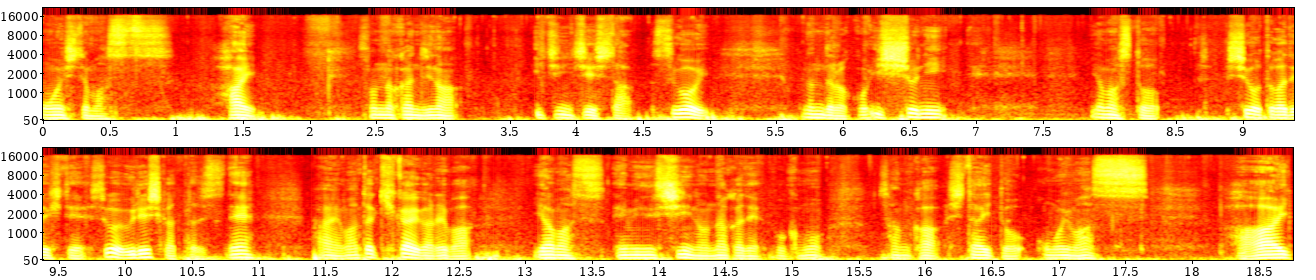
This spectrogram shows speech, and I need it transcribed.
応援してます。はい。そんな感じな一日でした。すごいなんだろうこう一緒に山須と仕事ができてすごい嬉しかったですね。はいまた機会があればヤマス MC の中で僕も参加したいと思います。はい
